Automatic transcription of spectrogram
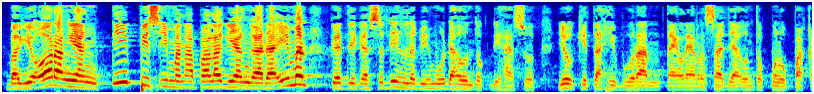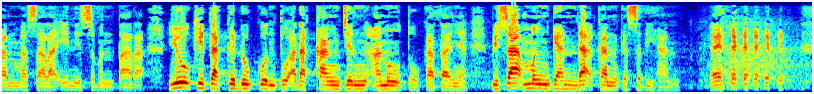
Bagi orang yang tipis iman apalagi yang nggak ada iman, ketika sedih lebih mudah untuk dihasut. Yuk kita hiburan teler saja untuk melupakan masalah ini sementara. Yuk kita ke dukun tuh ada kangjeng anu tuh katanya, bisa menggandakan kesedihan.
